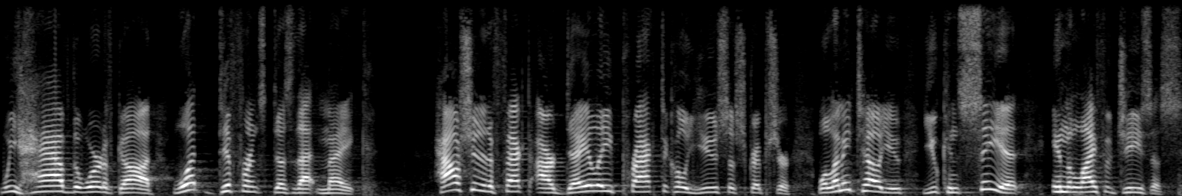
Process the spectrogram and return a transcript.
We have the Word of God. What difference does that make? How should it affect our daily practical use of Scripture? Well, let me tell you, you can see it in the life of Jesus.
